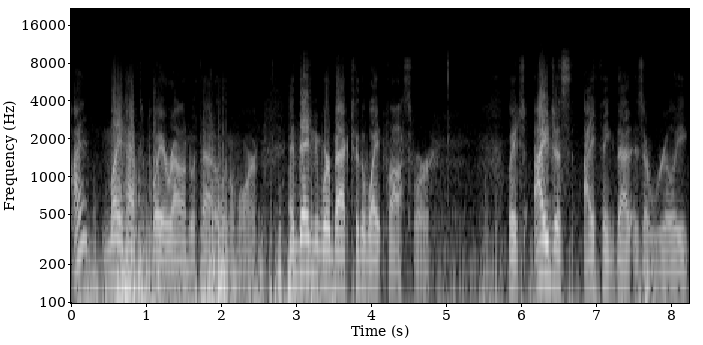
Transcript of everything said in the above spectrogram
I might have to play around with that a little more. And then we're back to the white phosphor. which I just I think that is a really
